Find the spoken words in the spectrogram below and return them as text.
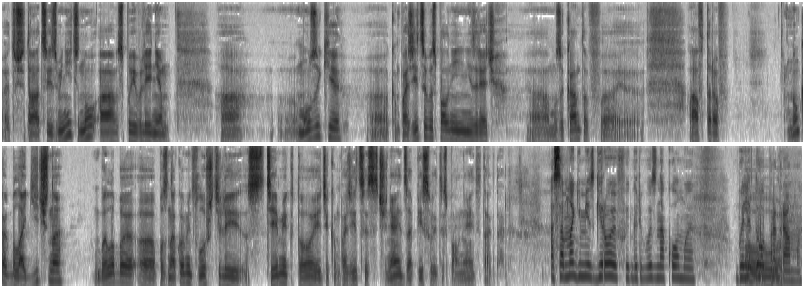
эту ситуацию изменить. Ну, а с появлением музыки, композиций в исполнении незрячих музыкантов, авторов, ну, как бы логично было бы э, познакомить слушателей с теми, кто эти композиции сочиняет, записывает, исполняет и так далее. А со многими из героев, Игорь, вы знакомы были О, до программы?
